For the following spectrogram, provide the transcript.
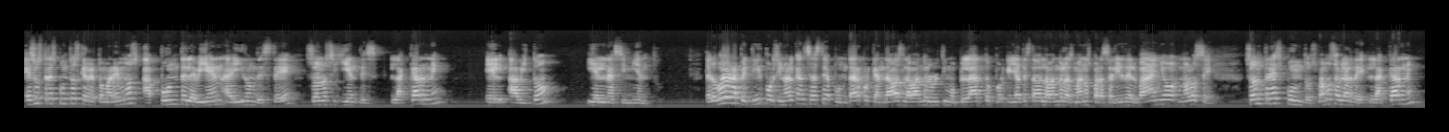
Esos tres puntos que retomaremos, apúntele bien ahí donde esté, son los siguientes, la carne, el hábito y el nacimiento. Te lo voy a repetir por si no alcanzaste a apuntar porque andabas lavando el último plato, porque ya te estabas lavando las manos para salir del baño, no lo sé. Son tres puntos. Vamos a hablar de la carne,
